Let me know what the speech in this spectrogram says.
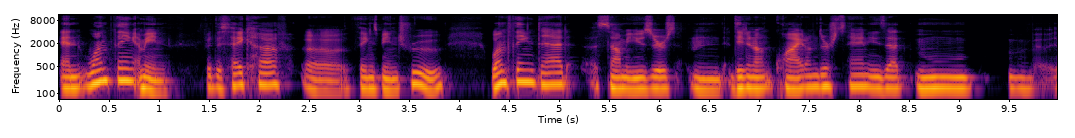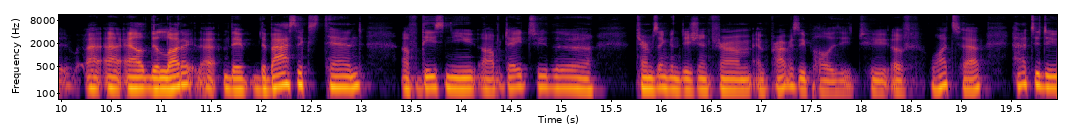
And one thing, I mean, for the sake of uh, things being true, one thing that some users mm, did not quite understand is that uh, uh, uh the lot of, uh, the the vast extent of this new update to the terms and conditions from and privacy policy to of WhatsApp had to do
